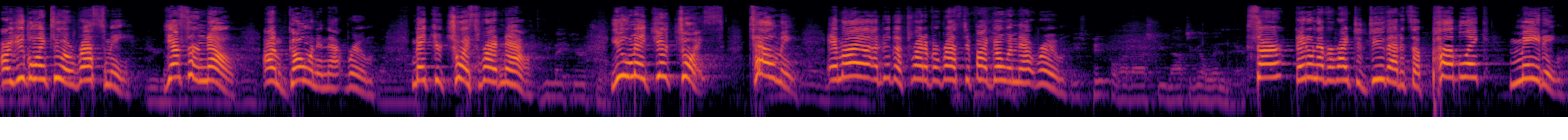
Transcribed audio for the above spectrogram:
Are you going to arrest me? Yes or no? I'm going in that room. Make your choice right now. you make your choice. You make your choice. Tell me, am I under the threat of arrest if I go in that room? These people have asked you not to go in there. Sir, they don't have a right to do that. It's a public meeting.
